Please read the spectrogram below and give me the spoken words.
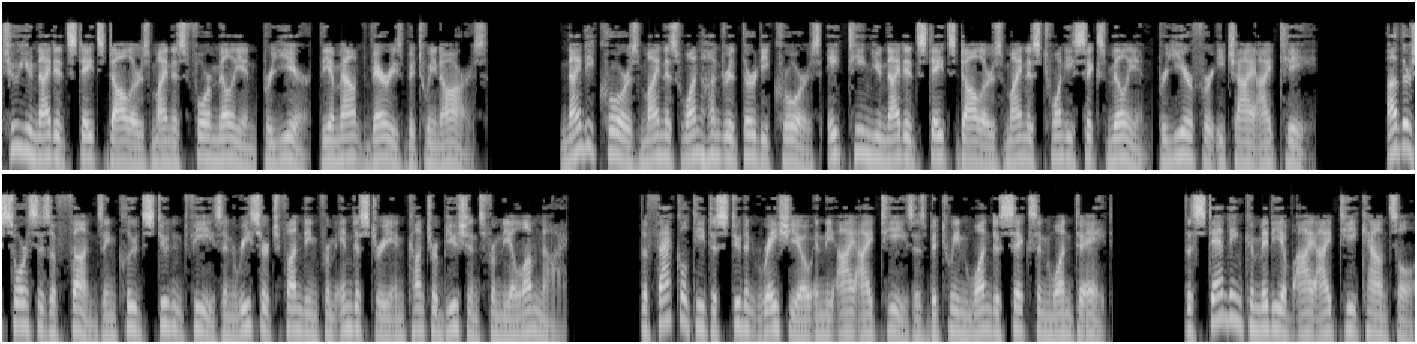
2 United States dollars minus 4 million per year, the amount varies between Rs. 90 crores minus 130 crores, 18 United States dollars minus 26 million per year for each IIT. Other sources of funds include student fees and research funding from industry and contributions from the alumni. The faculty-to-student ratio in the IITs is between 1 to 6 and 1 to 8. The Standing Committee of IIT Council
